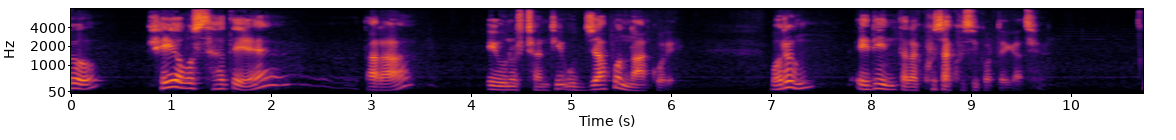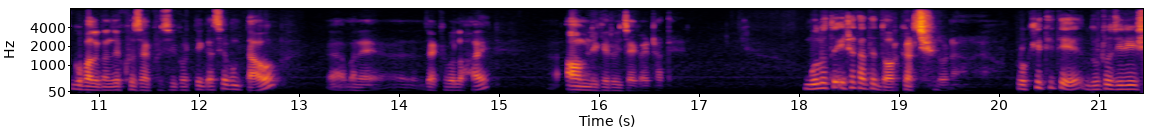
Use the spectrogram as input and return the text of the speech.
তো সেই অবস্থাতে তারা এই অনুষ্ঠানটি উদযাপন না করে, বরং এদিন তারা খোঁচাখুচি করতে গেছে। গোপালগঞ্জে খোঁচাখুচি করতে গেছে এবং তাও মানে যাকে বলা হয়, আওয়ামী লীগের ওই জায়গাটাতে। মূলত এটা তাদের দরকার ছিল না। প্রকৃতিতে দুটো জিনিস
